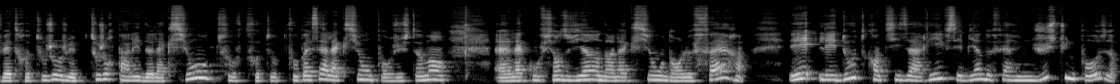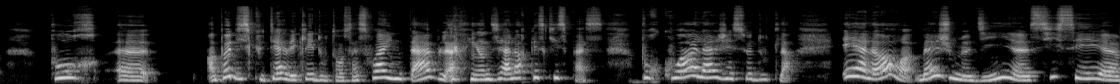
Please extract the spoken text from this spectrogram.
vais être toujours je vais toujours parler de l'action. Faut, faut, passer à l'action pour justement euh, la confiance vient dans l'action dans le faire. Et les doutes quand ils arrivent c'est bien de faire une juste une pause pour euh, un peu discuter avec les doutes. On s'assoit à une table et on dit alors qu'est-ce qui se passe? Pourquoi là j'ai ce doute-là? Et alors, ben je me dis euh, si c'est euh,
